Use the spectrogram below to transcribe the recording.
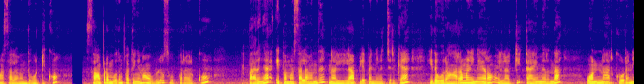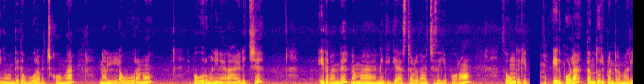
மசாலா வந்து ஒட்டிக்கும். சாப்பிடும்போதும் பார்த்திங்கன்னா அவ்வளோ சூப்பராக இருக்கும். பாருங்கள் இப்போ மசாலா வந்து நல்லா அப்ளை பண்ணி வச்சுருக்கேன். இதை ஒரு அரை மணி நேரம் இல்லாட்டி டைம் இருந்தால் ஒன் ஹவர் கூட நீங்கள் வந்து இதை ஊற வச்சுக்கோங்க. நல்லா ஊறணும். இப்போ ஒரு மணி நேரம் ஆயிடுச்சு. இதை வந்து நம்ம இன்றைக்கி கேஸ் ஸ்டவ்வில் தான் வச்சு செய்ய போகிறோம் ஸோ உங்ககிட்ட இது போல் தந்தூரி பண்ணுற மாதிரி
